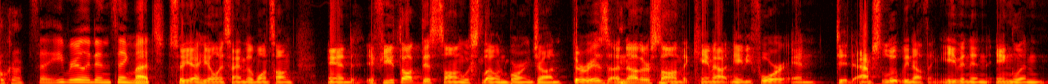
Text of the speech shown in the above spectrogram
okay. So he really didn't sing much. So yeah, he only sang the one song. And if you thought this song was slow and boring, John, there is another song that came out in '84 and did absolutely nothing. Even in England,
